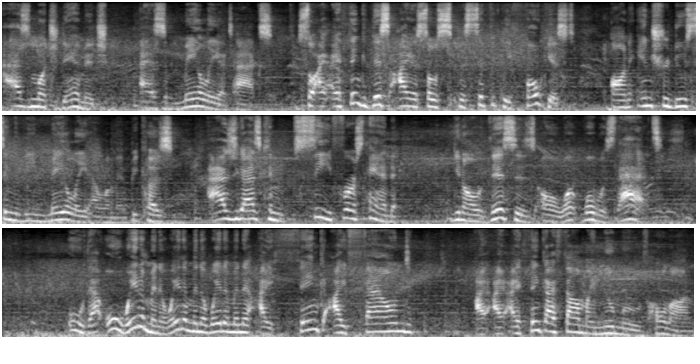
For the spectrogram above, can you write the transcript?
as much damage as melee attacks. So I, I think this ISO specifically focused on introducing the melee element because as you guys can see firsthand, you know, this is, oh, what, what was that? Oh, that, oh, wait a minute, wait a minute, wait a minute. I think I found, I, I, I think I found my new move. Hold on.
